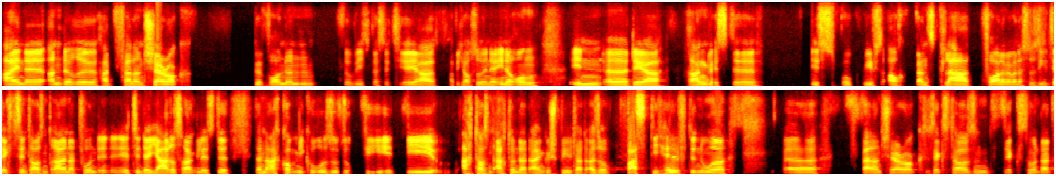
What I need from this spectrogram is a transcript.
eine andere hat Fallon Sherrock gewonnen, so wie ich das jetzt hier, ja, habe ich auch so in Erinnerung, in äh, der Rangliste ist Bo Reeves auch ganz klar vorne, wenn man das so sieht, 16.300 Pfund jetzt in der Jahresrangliste. Danach kommt Mikuro Suzuki, die 8.800 eingespielt hat, also fast die Hälfte nur. Äh, Fallon Sherrock 6.600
